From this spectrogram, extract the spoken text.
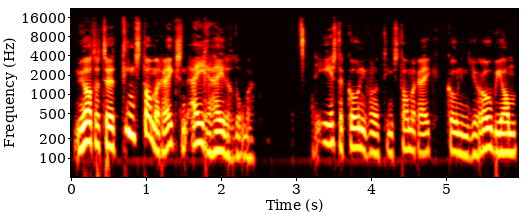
Nu had het uh, tienstammenrijk zijn eigen heiligdommen. De eerste koning van het tienstammenrijk, koning Jerobiam,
